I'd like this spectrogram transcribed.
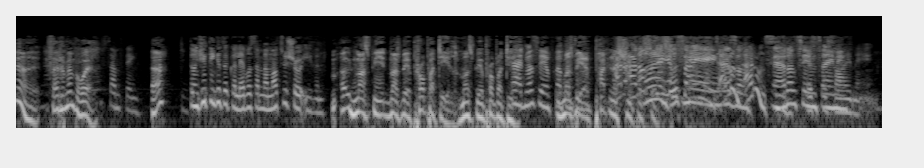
Yeah, if I remember well. Something. Huh? Don't you think it's a collab or something? I'm not too sure even. Uh, It must be, it must be a proper deal. Must be a proper deal. yeah, it must be a It must be a partnership. I, I don't something. see him signing I don't. I don't see. yeah, I don't see him signing signing.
